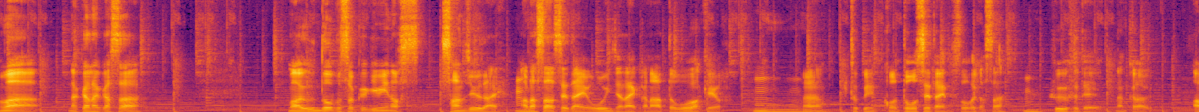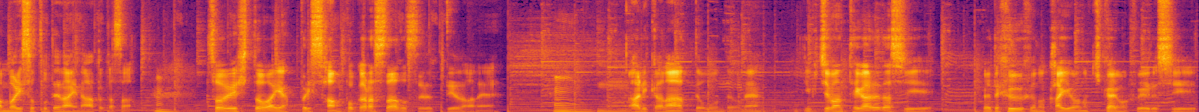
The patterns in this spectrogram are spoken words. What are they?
まあなかなかさまあ運動不足気味の30代、うん。アラサー世代多いんじゃないかなと思うわけよ、うんうん。うん。特にこの同世代の人とかさうん。夫婦でなんかあんまり外出ないなとかさ。うん。そういう人はやっぱり散歩からスタートするっていうのはねうん。うん、ありかなって思うんだよね。一番手軽だしこうやって夫婦の会話の機会も増えるし、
